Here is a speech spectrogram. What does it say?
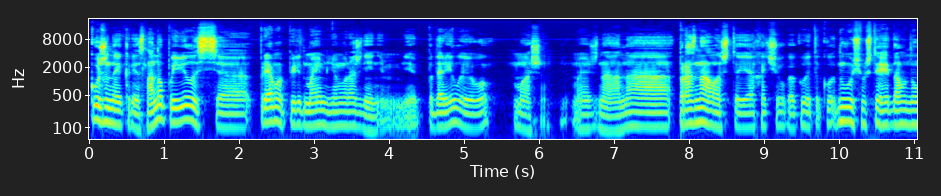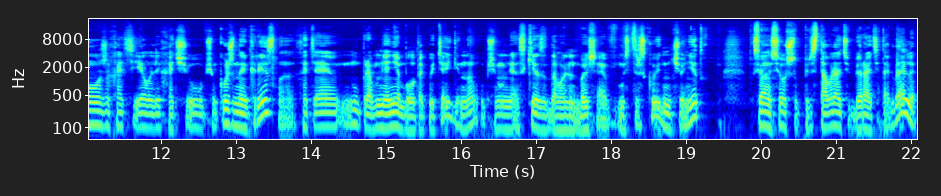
кожаное кресло. Оно появилось э, прямо перед моим днем рождения. Мне подарила его Маша, моя жена, она прознала, что я хочу какое-то... Ну, в общем, что я давно уже хотел или хочу. В общем, кожаное кресло, хотя, ну, прям у меня не было такой тяги, но, в общем, у меня скеза довольно большая в мастерской, ничего нет. Максимально все, чтобы переставлять, убирать и так далее.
